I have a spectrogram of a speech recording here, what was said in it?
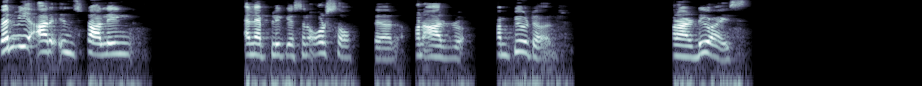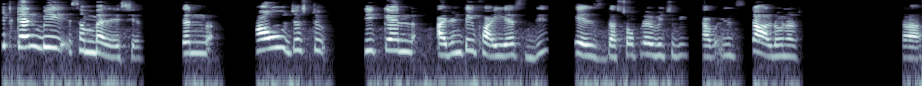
when we are installing an application or software on our computer on our device it can be some malicious then how just we can identify yes this is the software which we have installed on our uh,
